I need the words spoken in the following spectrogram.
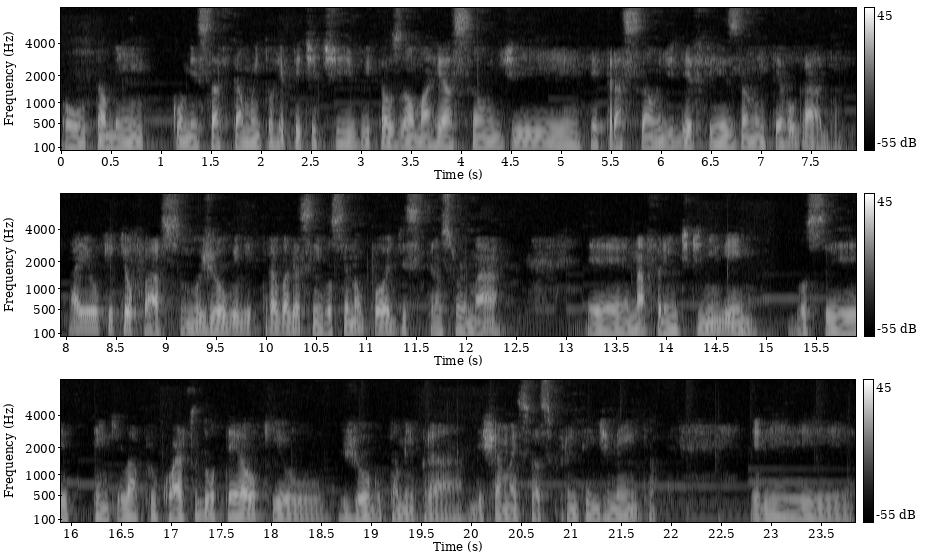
Ou também começar a ficar muito repetitivo e causar uma reação de retração de defesa no interrogado. Aí o que, que eu faço? No jogo ele trabalha assim: você não pode se transformar é, na frente de ninguém. Você tem que ir lá pro quarto do hotel, que o jogo também para deixar mais fácil para o entendimento. Ele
